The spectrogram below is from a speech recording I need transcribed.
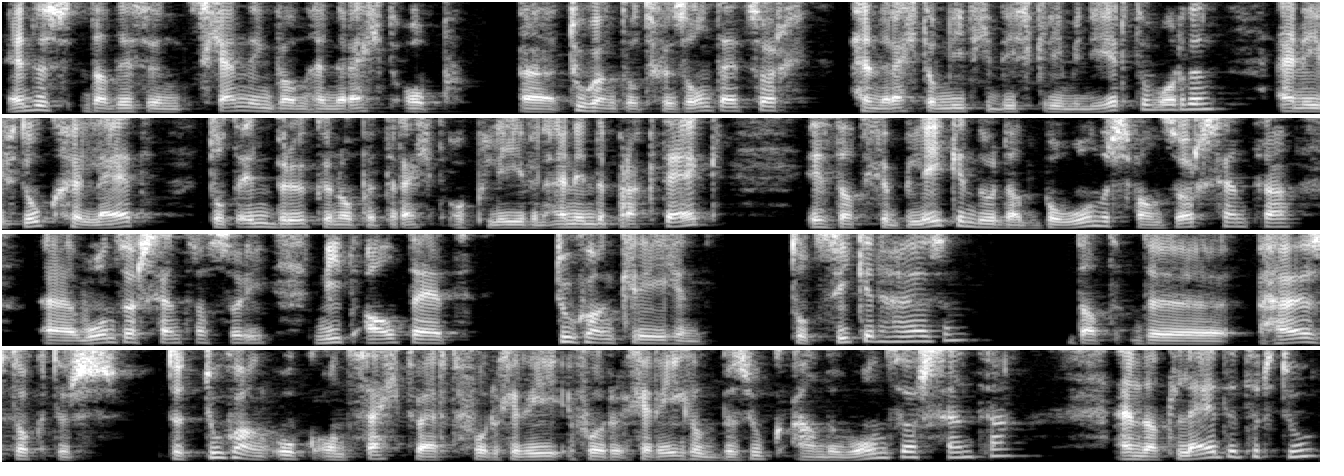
En dus dat is een schending van hun recht op uh, toegang tot gezondheidszorg, hun recht om niet gediscrimineerd te worden, en heeft ook geleid tot inbreuken op het recht op leven. En in de praktijk is dat gebleken doordat bewoners van zorgcentra, uh, woonzorgcentra sorry, niet altijd toegang kregen tot ziekenhuizen, dat de huisdokters de toegang ook ontzegd werd voor, voor geregeld bezoek aan de woonzorgcentra. En dat leidde ertoe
